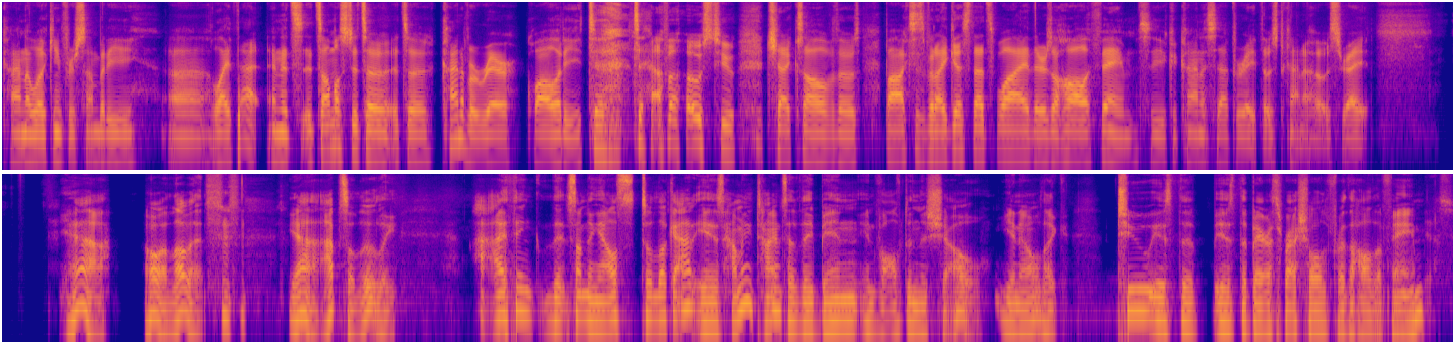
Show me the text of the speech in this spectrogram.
kind of looking for somebody uh, like that, and it's it's almost it's a it's a kind of a rare quality to to have a host who checks all of those boxes. But I guess that's why there's a Hall of Fame, so you could kind of separate those kind of hosts, right? Yeah. Oh, I love it. yeah, absolutely. I think that something else to look at is how many times have they been involved in the show? You know, like two is the is the bare threshold for the Hall of Fame. Yes.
